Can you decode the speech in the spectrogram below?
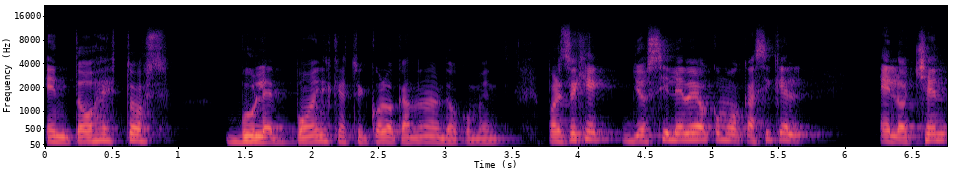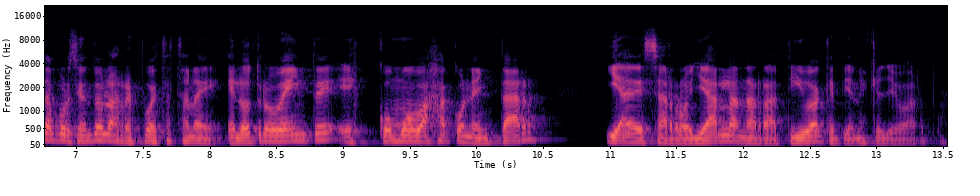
en todos estos bullet points que estoy colocando en el documento. Por eso es que yo sí le veo como casi que el, el 80% de las respuestas están ahí. El otro 20% es cómo vas a conectar y a desarrollar la narrativa que tienes que llevar. Pues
